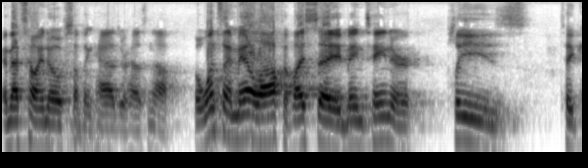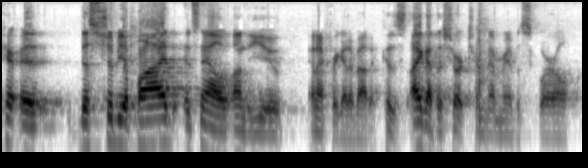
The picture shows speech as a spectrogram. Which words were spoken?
And that's how I know if something has or has not. But once I mail off, if I say, maintainer, please take care, uh, this should be applied, it's now onto you, and I forget about it, because I got the short-term memory of a squirrel.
